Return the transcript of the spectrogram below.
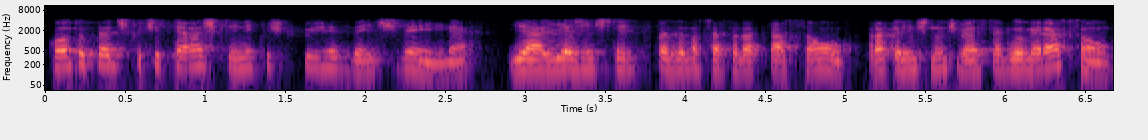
quanto para discutir temas clínicos que os residentes vêm, né? E aí a gente teve que fazer uma certa adaptação para que a gente não tivesse aglomeração.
